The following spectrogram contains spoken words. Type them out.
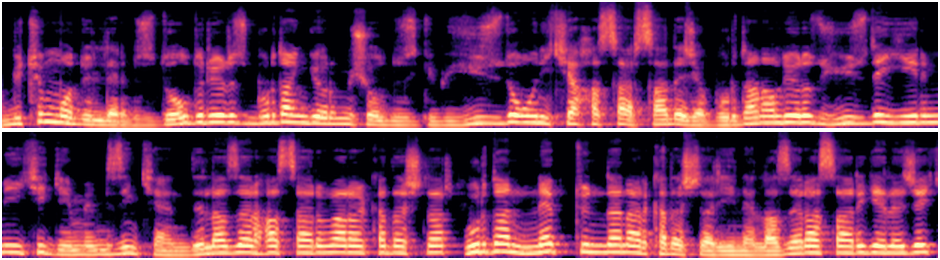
Bütün modüllerimizi dolduruyoruz. Buradan görmüş olduğunuz gibi %12 hasar sadece buradan alıyoruz. %22 gemimizin kendi lazer hasarı var arkadaşlar. Buradan Neptün'den arkadaşlar yine lazer hasarı gelecek.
